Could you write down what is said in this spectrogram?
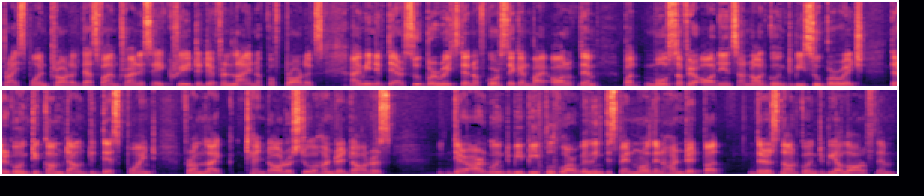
price point product. That's why i'm trying to say create a different lineup of products. I mean if they're super rich then of course they can buy all of them but most of your audience are not going to be super rich. They're going to come down to this point from like $10 to $100 there are going to be people who are willing to spend more than 100 but there's not going to be a lot of them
